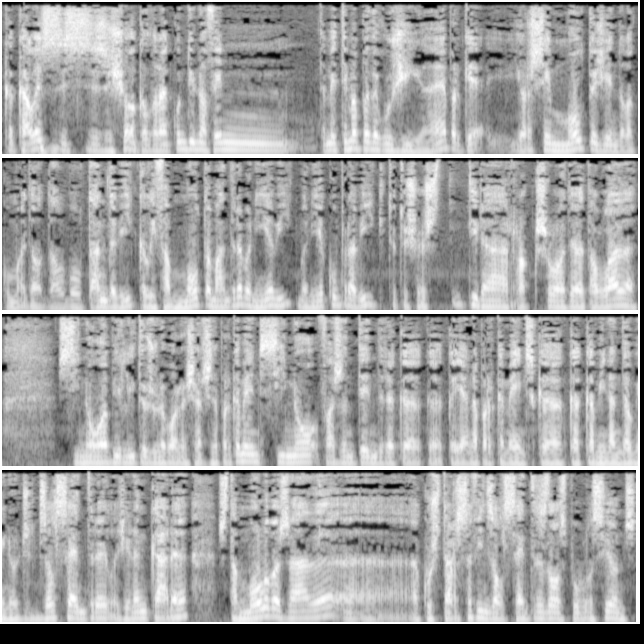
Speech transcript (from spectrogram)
que cal és, és, és això, caldrà continuar fent també tema pedagogia, eh? perquè jo ara sé molta gent de la, del, del voltant de Vic que li fa molta mandra venir a Vic, venir a comprar Vic, tot això és tirar rocs sobre la teva taulada si no habilites una bona xarxa d'aparcaments, si no fas entendre que, que, que hi ha aparcaments que, que caminant 10 minuts al centre, i la gent encara està molt avasada a acostar-se fins als centres de les poblacions.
